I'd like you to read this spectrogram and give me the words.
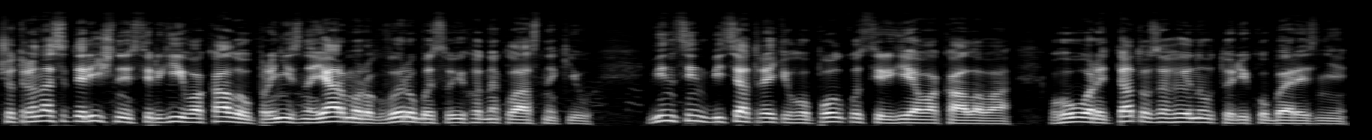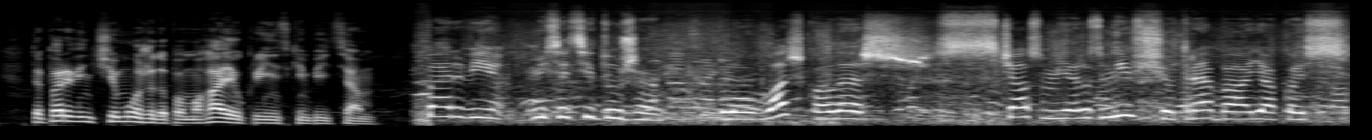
14-річний Сергій Вакалов приніс на ярмарок вироби своїх однокласників. Він син бійця 3-го полку Сергія Вакалова. Говорить, тато загинув торік у березні. Тепер він чи може допомагає українським бійцям. Перві місяці дуже було важко, але ж з часом я розумів, що треба якось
